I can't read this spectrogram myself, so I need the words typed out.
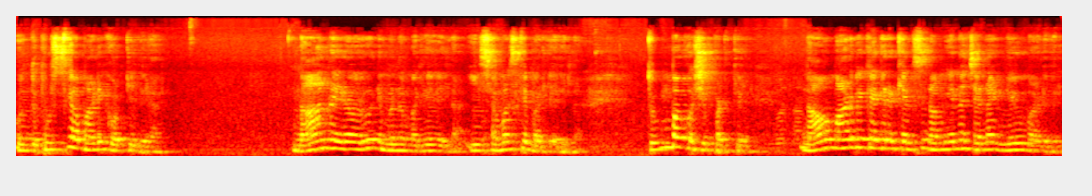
ಒಂದು ಪುಸ್ತಕ ಮಾಡಿ ಕೊಟ್ಟಿದ್ದೀರ. ನಾನು ಇರೋರು ನಿಮ್ಮನ್ನು ಮರೆಯೋದಿಲ್ಲ. ಈ ಸಮಸ್ಯೆ ಮರೆಯೋದಿಲ್ಲ. ತುಂಬ ಖುಷಿ ಪಡ್ತೀರಿ ನಾವು ಮಾಡಬೇಕಾಗಿರೋ ಕೆಲಸ ನಮಗಿನ್ನ ಚೆನ್ನಾಗಿ ನೀವು ಮಾಡಿದ್ರಿ.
